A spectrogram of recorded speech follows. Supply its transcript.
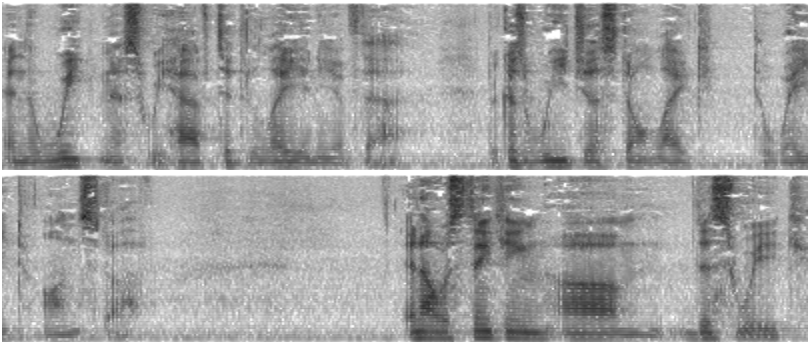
and the weakness we have to delay any of that because we just don't like to wait on stuff. And I was thinking um, this week,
